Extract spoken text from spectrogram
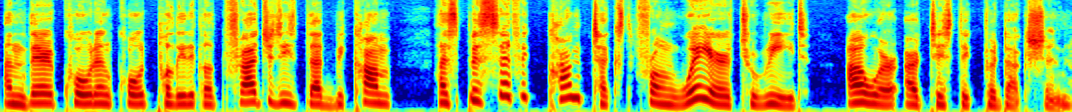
and their quote unquote political tragedies that become a specific context from where to read our artistic production.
